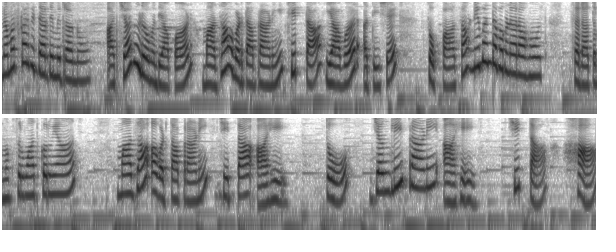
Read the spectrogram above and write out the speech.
नमस्कार विद्यार्थी मित्रांनो. आजच्या व्हिडिओमध्ये आपण माझा आवडता प्राणी चित्ता यावर अतिशय सोपा असा निबंध बघणार आहोत. चला तर मग सुरुवात करूयात. माझा आवडता प्राणी चित्ता आहे. तो जंगली प्राणी आहे. चित्ता हा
